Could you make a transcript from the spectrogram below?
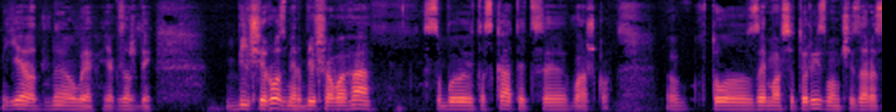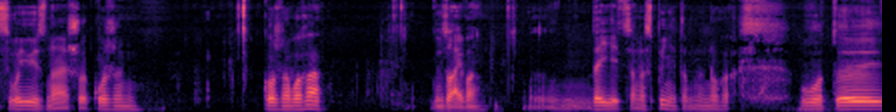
є одне але, як завжди. Більший розмір, більша вага. З собою таскати це важко. Хто займався туризмом чи зараз воює, знає, що кожен, кожна вага зайва е, дається на спині, там, на ногах. От. е,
